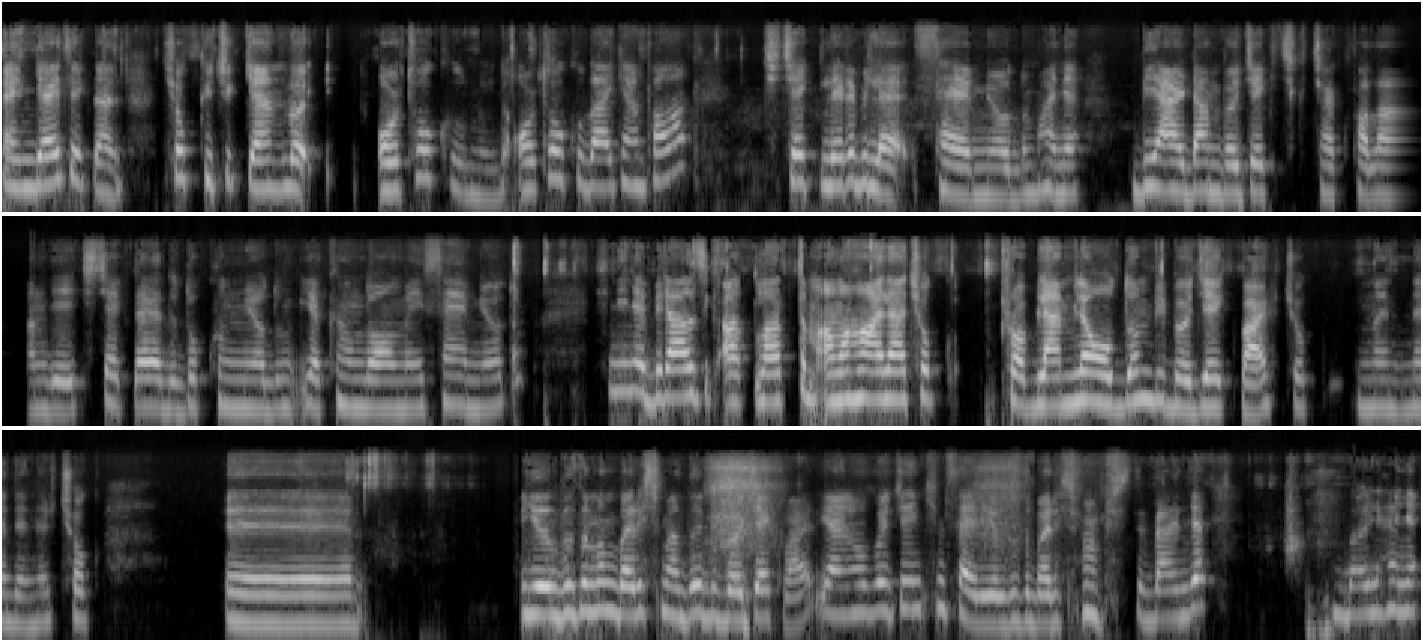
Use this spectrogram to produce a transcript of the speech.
yani gerçekten çok küçükken böyle ortaokul muydu? Ortaokuldayken falan çiçekleri bile sevmiyordum. Hani bir yerden böcek çıkacak falan diye çiçeklere de dokunmuyordum. Yakınında olmayı sevmiyordum. Şimdi yine birazcık atlattım ama hala çok problemli olduğum bir böcek var. Çok ne, ne denir? Çok eee yıldızımın barışmadığı bir böcek var. Yani o böceğin kimseyle yıldızı barışmamıştır bence. Böyle hani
